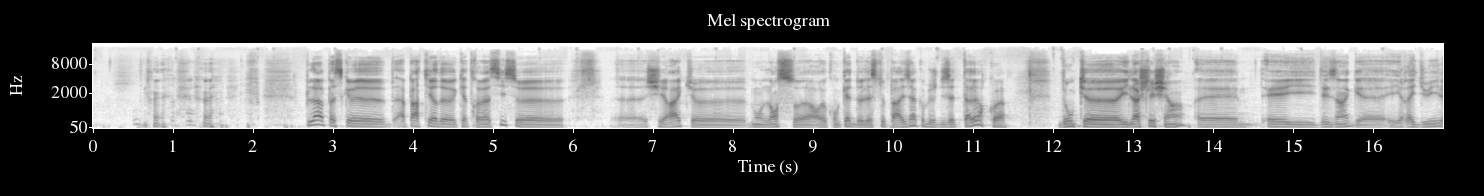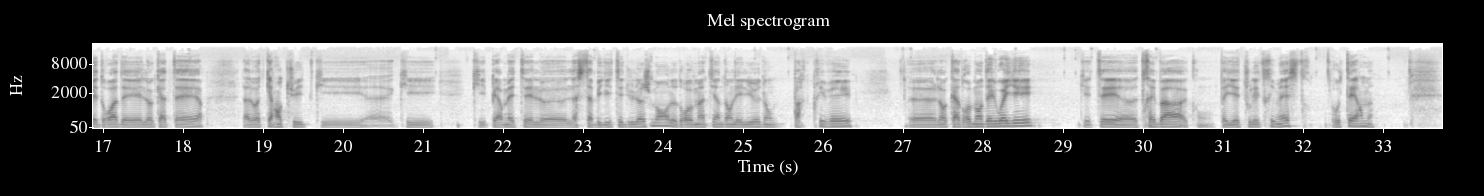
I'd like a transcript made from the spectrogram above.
plein parce que à partir de 86, euh, euh, Chirac euh, lance la reconquête de l'Est parisien, comme je disais tout à l'heure. quoi. Donc il lâche les chiens et, il désingue et il réduit les droits des locataires. La loi de 48 qui, qui, qui permettait la stabilité du logement, le droit au maintien dans les lieux, dans le parc privé, l'encadrement des loyers qui était très bas, qu'on payait tous les trimestres au terme.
